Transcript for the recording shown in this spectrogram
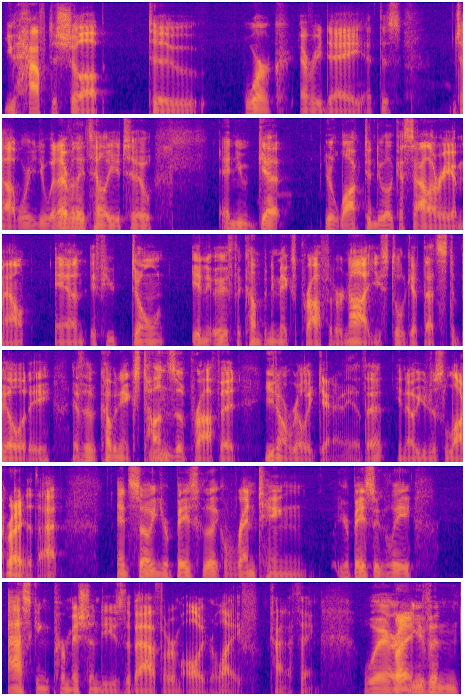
you have to show up to work every day at this job where you do whatever they tell you to and you get you're locked into like a salary amount and if you don't in- if the company makes profit or not you still get that stability if the company makes mm-hmm. tons of profit you don't really get any of it you know you're just locked Right. into that and so you're basically like renting you're basically asking permission to use the bathroom all your life kind of thing where Right. even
